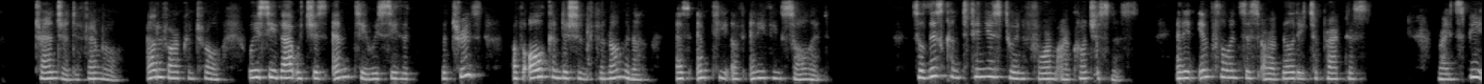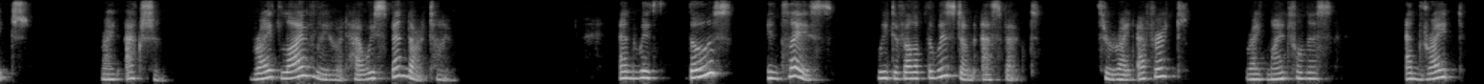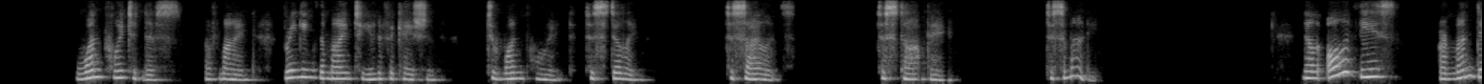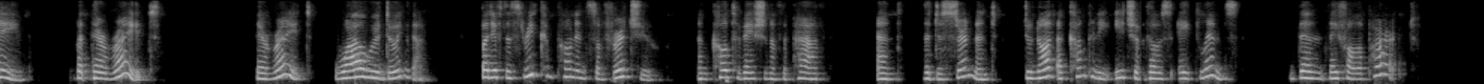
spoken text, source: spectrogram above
transient, ephemeral, out of our control. We see that which is empty. We see the, the truth of all conditioned phenomena as empty of anything solid. So this continues to inform our consciousness and it influences our ability to practice right speech, right action, right livelihood, how we spend our time. And with those in place, we develop the wisdom aspect through right effort, right mindfulness, and right one pointedness of mind, bringing the mind to unification, to one point, to stilling, to silence, to stopping, to samadhi. Now, all of these are mundane, but they're right. They're right while we're doing them. But if the three components of virtue and cultivation of the path and the discernment do not accompany each of those eight limbs, then they fall apart.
